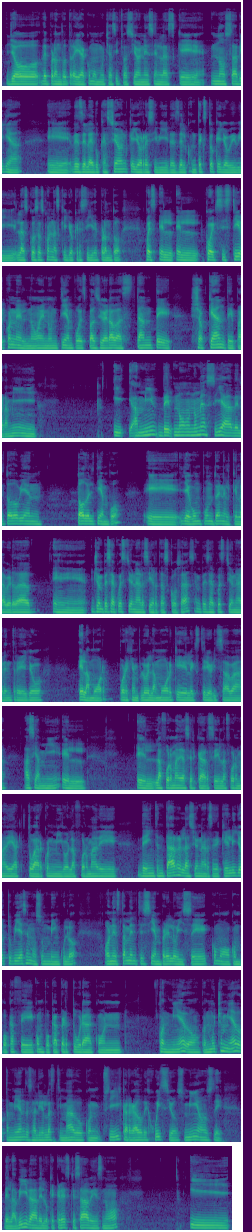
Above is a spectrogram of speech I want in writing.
Yo de pronto traía como muchas situaciones en las que no sabía eh, desde la educación que yo recibí, desde el contexto que yo viví, las cosas con las que yo crecí, de pronto, pues el, coexistir con él, ¿no? En un tiempo, espacio era bastante choqueante para mí y a mí no, no me hacía del todo bien todo el tiempo, eh, llegó un punto en el que la verdad eh, yo empecé a cuestionar ciertas cosas, empecé a cuestionar entre ello el amor, por ejemplo, el amor que él exteriorizaba hacia mí, el, el, la forma de acercarse, la forma de actuar conmigo, la forma de, de intentar relacionarse, de que él y yo tuviésemos un vínculo. Honestamente siempre lo hice como con poca fe, con poca apertura, con con miedo, con mucho miedo también de salir lastimado, con sí, cargado de juicios míos, de, de la vida, de lo que crees que sabes, ¿no? Y,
